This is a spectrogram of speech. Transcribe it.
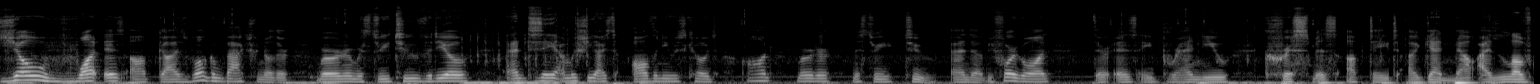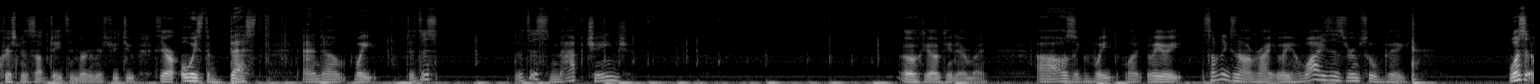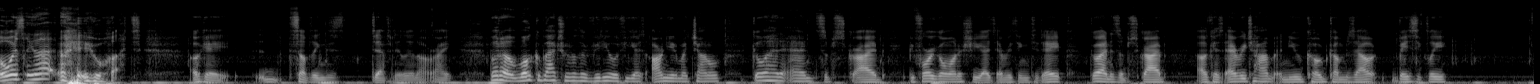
Yo, what is up guys? Welcome back to another Murder Mystery 2 video. And today I'm going to show you guys all the newest codes on Murder Mystery 2. And uh, before I go on, there is a brand new Christmas update again. Now, I love Christmas updates in Murder Mystery 2. They are always the best. And um, wait, did this, did this map change? Okay, okay, never mind. Uh, I was like, wait, what? Wait, wait, something's not right. Wait, why is this room so big? Was it always like that? Wait, what? Okay, something's definitely not right. But uh, welcome back to another video. If you guys are new to my channel, go ahead and subscribe. Before I go on to show you guys everything today, go ahead and subscribe because uh, every time a new code comes out, basically,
